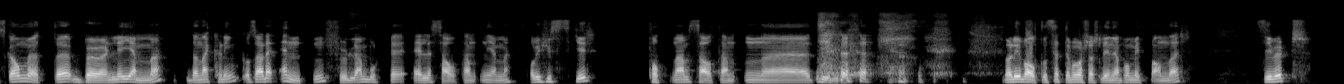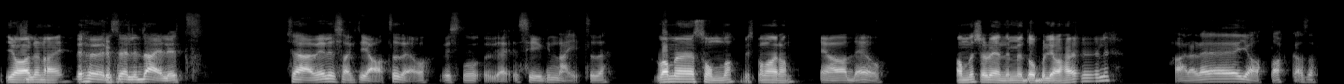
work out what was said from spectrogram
skal møte Burnley hjemme, den er klink, og så er det enten Fulham borte eller Southampton hjemme. Og vi husker Tottenham-Southampton uh, tidligere, når de valgte å sette forsvarslinja på midtbanen der. Sivert, ja eller nei? Det høres veldig deilig ut. Så jeg ville sagt ja til det òg. Jeg sier jo ikke nei til det. Hva med sånn, da, hvis man har han? Ja, det òg. Anders, er du enig med dobbel ja her, eller? Her er det ja takk, altså.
